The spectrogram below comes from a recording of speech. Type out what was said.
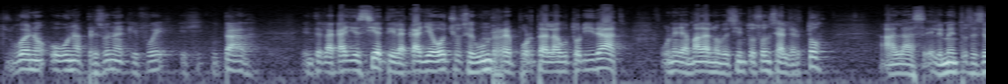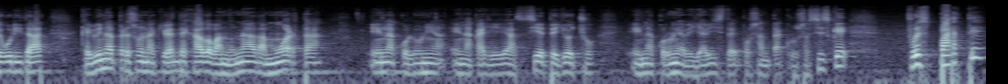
Pues bueno, hubo una persona que fue ejecutada entre la calle 7 y la calle 8, según reporta la autoridad. Una llamada al 911 alertó a los elementos de seguridad que había una persona que habían dejado abandonada, muerta, en la colonia, en la calle ya 7 y 8, en la colonia Bellavista y por Santa Cruz. Así es que fue parte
